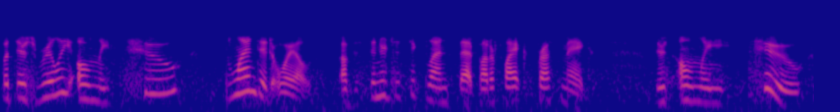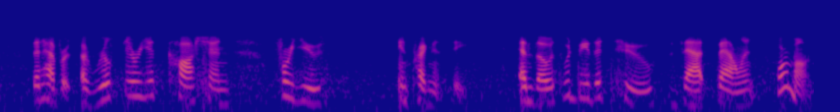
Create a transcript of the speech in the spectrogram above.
But there's really only two blended oils of the synergistic blends that Butterfly Express makes, there's only two that have a, real serious caution for use in pregnancy. And those would be the two that balance hormones.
